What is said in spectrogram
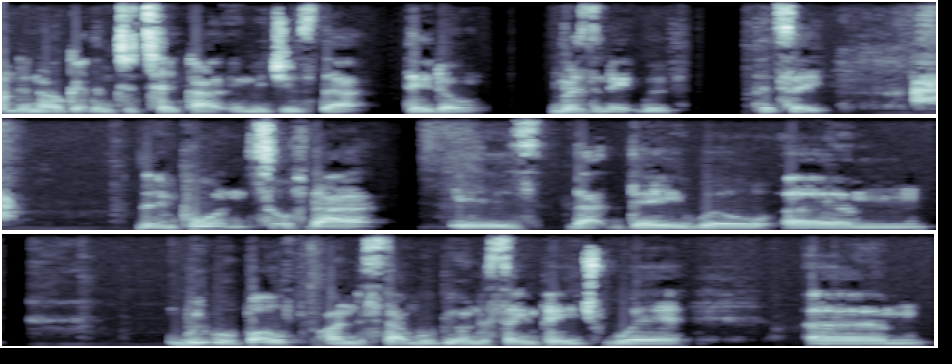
And then I'll get them to take out images that they don't resonate with per se. The importance of that is that they will, um, we will both understand. We'll be on the same page where um,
